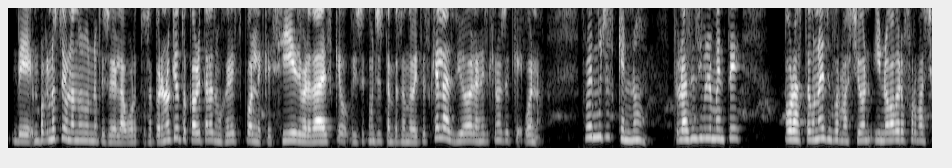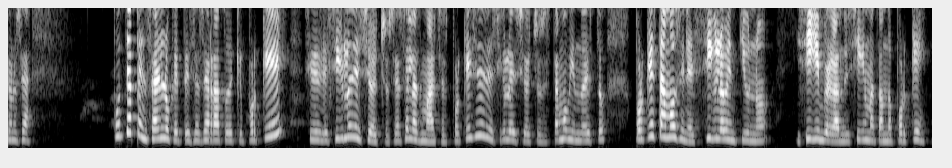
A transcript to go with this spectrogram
de, porque no estoy hablando de un episodio del aborto, o sea, pero no quiero tocar ahorita a las mujeres, ponle que sí, es verdad, es que yo sé que muchos están pensando ahorita, es que las violan, es que no sé qué, bueno, pero hay muchas que no, que lo hacen simplemente por hasta una desinformación y no va a haber formación, o sea, ponte a pensar en lo que te decía hace rato, de que por qué si desde el siglo XVIII se hacen las marchas, por qué si desde el siglo XVIII se está moviendo esto, por qué estamos en el siglo XXI y siguen violando y siguen matando, ¿por qué?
